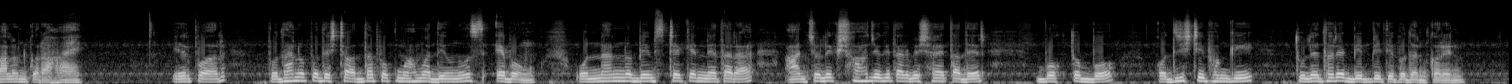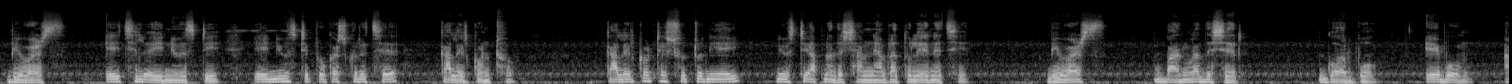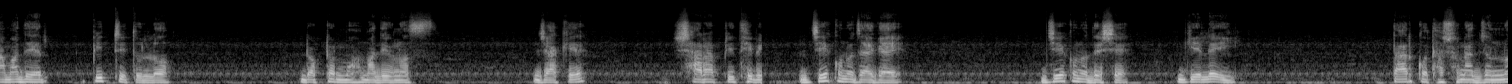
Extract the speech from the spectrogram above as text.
পালন করা হয়। এরপর প্রধান উপদেষ্টা অধ্যাপক মোহাম্মদ ইউনুস এবং অন্যান্য বিমস্টেকের নেতারা আঞ্চলিক সহযোগিতার বিষয়ে তাদের বক্তব্য ও দৃষ্টিভঙ্গি তুলে ধরে বিবৃতি প্রদান করেন। ভিউয়ার্স, এই ছিল এই নিউজটি। এই নিউজটি প্রকাশ করেছে কালের কণ্ঠ। কালের কণ্ঠের সূত্র নিয়েই নিউজটি আপনাদের সামনে আমরা তুলে এনেছি। ভিউয়ার্স বাংলাদেশের গর্ব এবং আমাদের পিতৃতুল্য ডক্টর মোহাম্মদ ইউনুস যাকে সারা পৃথিবী যে কোনো জায়গায়, যে কোনো দেশে গেলেই তার কথা শোনার জন্য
